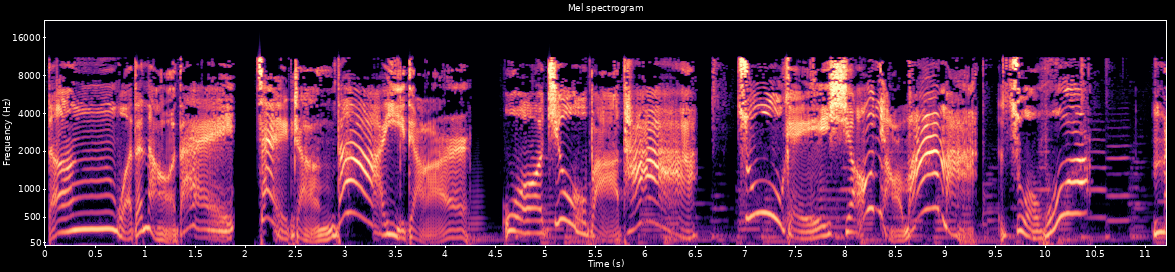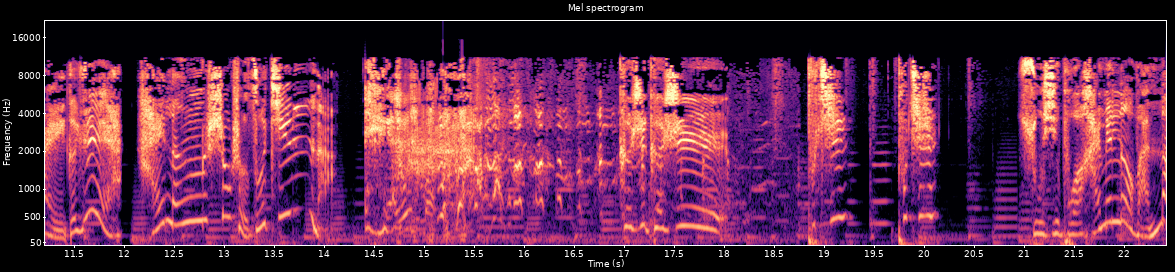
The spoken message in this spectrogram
等我的脑袋再长大一点儿，我就把它租给小鸟妈妈做窝，每个月还能收收租金呢。”可是可是，噗嗤噗嗤，苏西坡还没乐完呢，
